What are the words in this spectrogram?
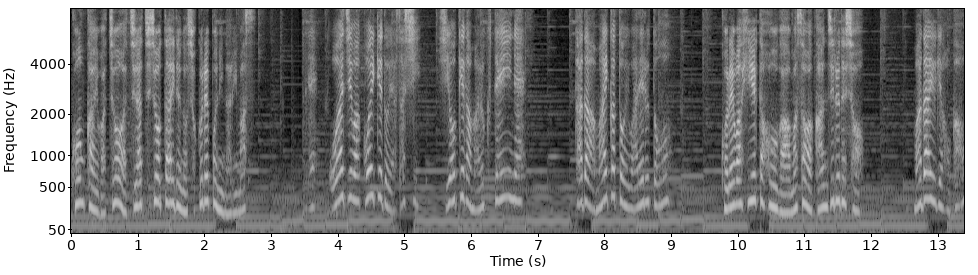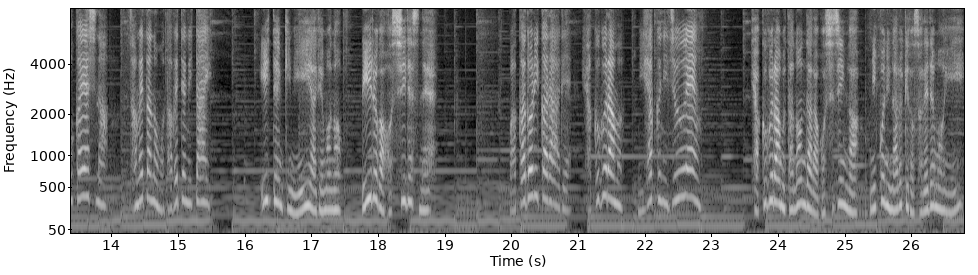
今回は超あちあち状態での食レポになります。え、お味は濃いけど優しい。塩気が丸くていいね。ただ甘いかと言われると、これは冷えた方が甘さは感じるでしょう。まだ湯気ほかほかやしな。冷めたのも食べてみたい。いい天気にいい揚げ物、ビールが欲しいですね。若鶏唐揚げ 100g220 円。100g 頼んだらご主人が2個になるけどそれでもいい？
